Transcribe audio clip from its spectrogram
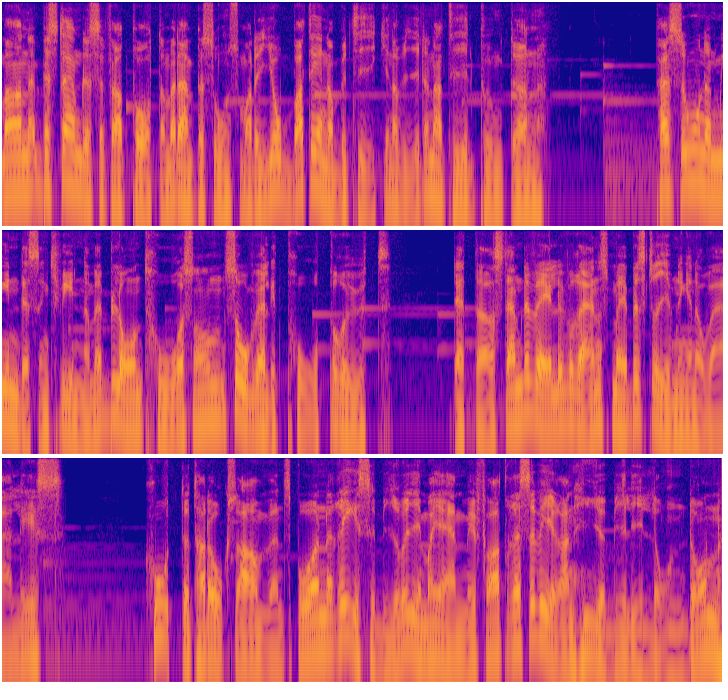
Man bestämde sig för att prata med den person som hade jobbat i en av butikerna vid den här tidpunkten. Personen mindes en kvinna med blont hår som såg väldigt proper ut. Detta stämde väl överens med beskrivningen av Alice. Kortet hade också använts på en resebyrå i Miami för att reservera en hyrbil i London.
